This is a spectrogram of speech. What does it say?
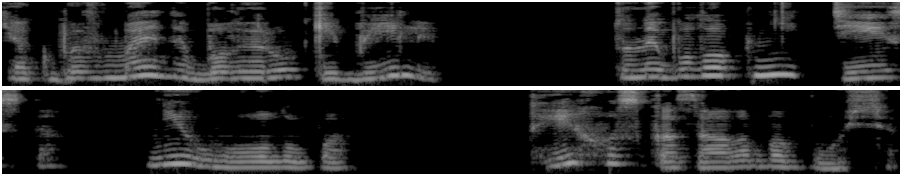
Якби в мене були руки білі, то не було б ні тіста, ні голуба, тихо сказала бабуся.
